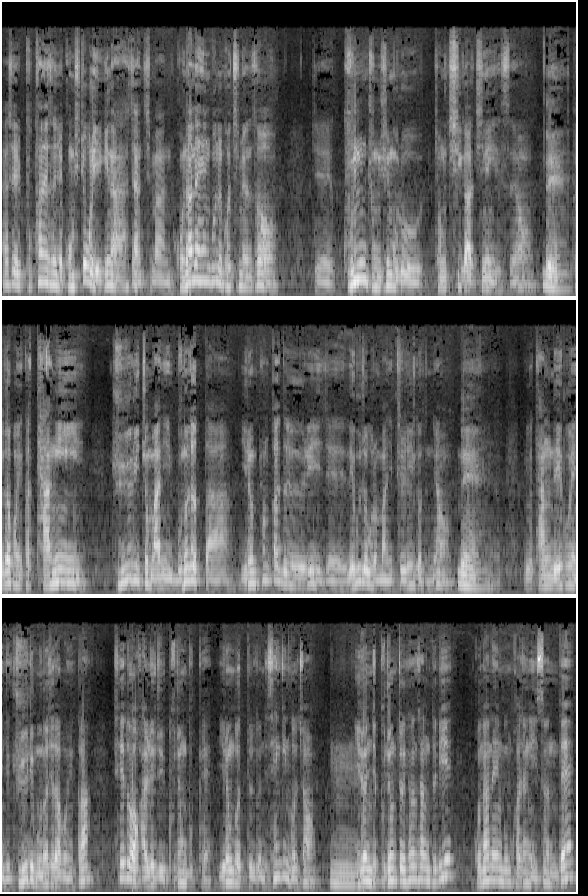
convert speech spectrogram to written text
사실 북한에서 이제 공식적으로 얘기는 하지 않지만 고난의 행군을 거치면서 이제 군 중심으로 정치가 진행이 됐어요. 네. 그러다 보니까 당이 규율이 좀 많이 무너졌다 이런 평가들이 이제 내부적으로 많이 들리거든요. 네. 그리고 당 내부에 이제 규율이 무너지다 보니까 세도와 관료주의, 부정부패 이런 것들도 이제 생긴 거죠. 음, 이런 이제 부정적 현상들이 고난의 행군 과정에 있었는데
